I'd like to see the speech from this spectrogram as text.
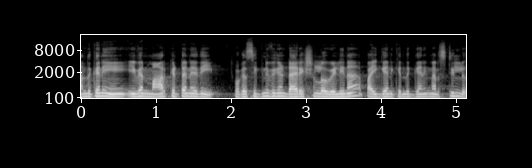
అందుకని ఈవెన్ మార్కెట్ అనేది ఒక సిగ్నిఫికెంట్ డైరెక్షన్లో వెళ్ళినా పైకి కానీ కిందకి కానీ మన still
